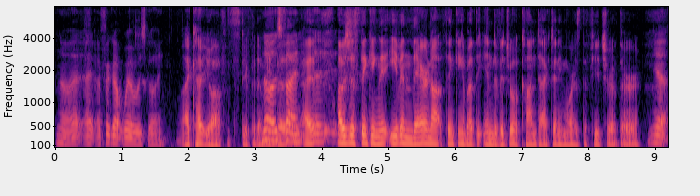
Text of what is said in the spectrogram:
no, I, I- I forgot where I was going. I cut you off. It's stupid of No, me. it's fine. I, Uh, I was just thinking that even they're not thinking about the individual contact anymore as the future of their Yeah,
